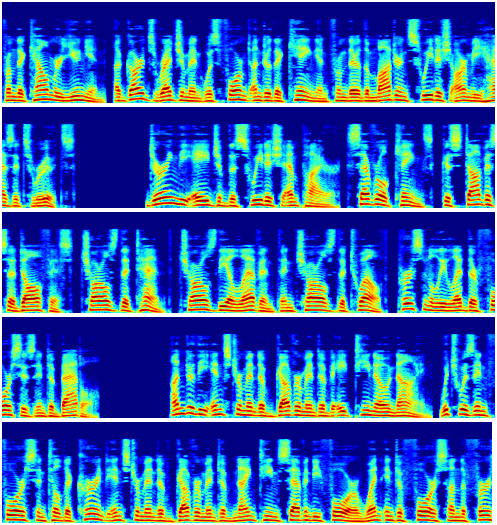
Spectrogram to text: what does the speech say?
from the Kalmar Union, a guards regiment was formed under the king and from there the modern Swedish army has its roots. During the age of the Swedish Empire, several kings, Gustavus Adolphus, Charles X, Charles XI and Charles XII, personally led their forces into battle. Under the Instrument of Government of 1809, which was in force until the current Instrument of Government of 1974 went into force on 1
